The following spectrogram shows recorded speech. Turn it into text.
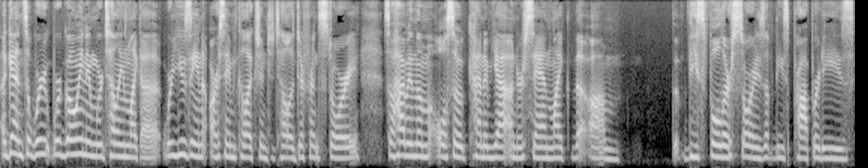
again so we're we're going and we're telling like a we're using our same collection to tell a different story. So having them also kind of yeah understand like the um th- these fuller stories of these properties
